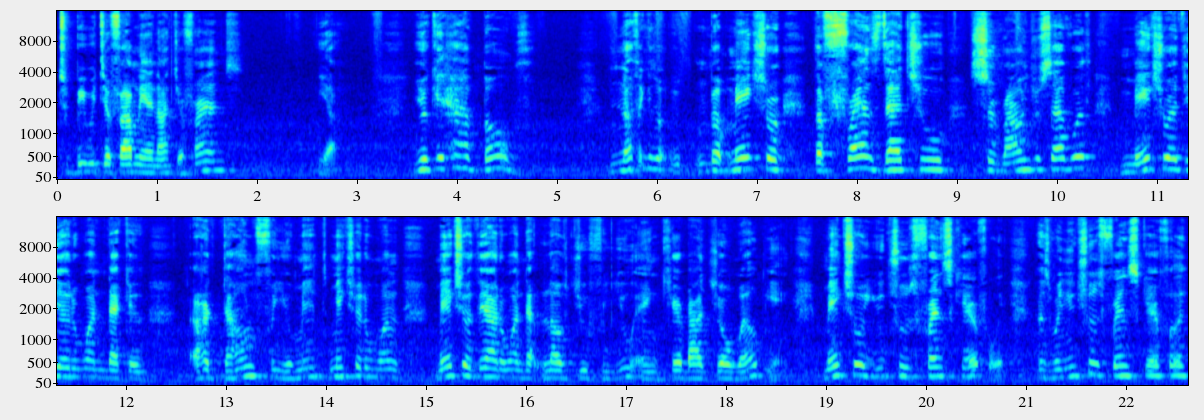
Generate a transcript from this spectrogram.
to be with your family and not your friends? Yeah. You can have both. Nothing but make sure the friends that you surround yourself with, make sure they're the one that can are down for you. Make, make sure the one, make sure they are the one that loves you for you and care about your well-being. Make sure you choose friends carefully, because when you choose friends carefully,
